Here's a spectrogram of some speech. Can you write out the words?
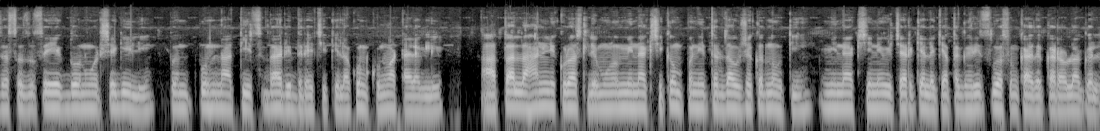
जसं जसं एक दोन वर्ष गेली पण पुन्हा तीच दारिद्र्याची तिला कुणकुण वाटायला लागली. आता लहान लेकरू असल्यामुळं मीनाक्षी कंपनी तर जाऊ शकत नव्हती. मीनाक्षीने विचार केला की आता घरीच बसून काय तर करावं लागेल.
